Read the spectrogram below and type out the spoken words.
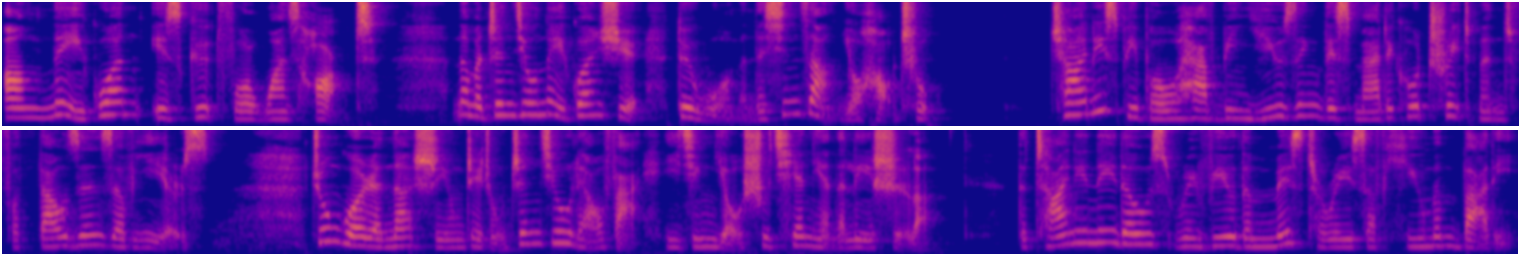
on 内关 is good for one's heart. 那么针灸内关穴对我们的心脏有好处。Chinese people have been using this medical treatment for thousands of years. 中国人呢，使用这种针灸疗法已经有数千年的历史了。 the tiny needles reveal the mysteries of human body。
